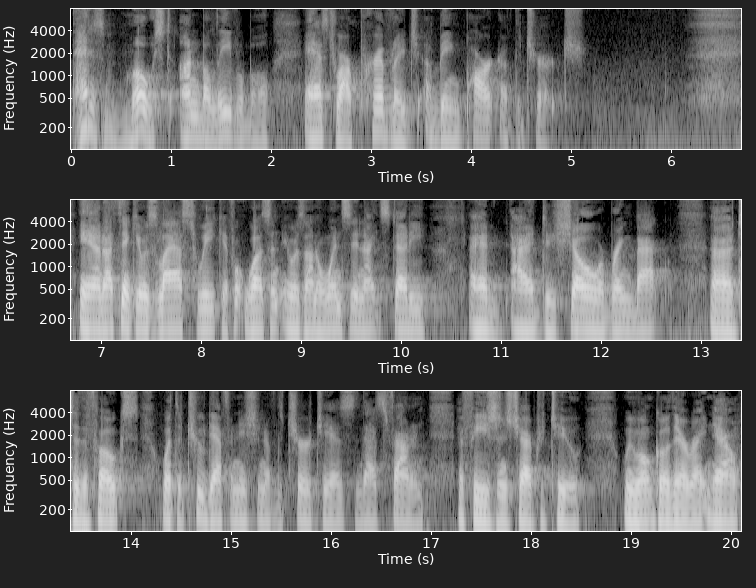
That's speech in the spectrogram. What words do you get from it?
That is most unbelievable as to our privilege of being part of the church. And I think it was last week. If it wasn't, it was on a Wednesday night study. I had, I had to show or bring back uh, to the folks what the true definition of the church is, and that's found in Ephesians chapter 2. We won't go there right now.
